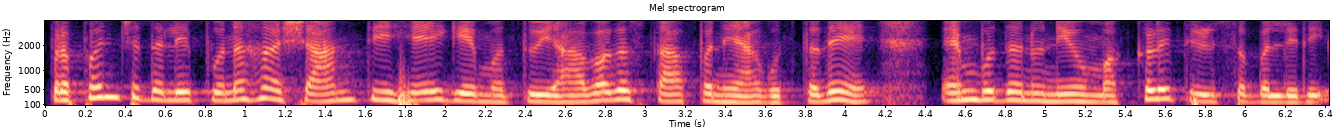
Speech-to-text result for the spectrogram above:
ಪ್ರಪಂಚದಲ್ಲಿ ಪುನಃ ಶಾಂತಿ ಹೇಗೆ ಮತ್ತು ಯಾವಾಗ ಸ್ಥಾಪನೆಯಾಗುತ್ತದೆ ಎಂಬುದನ್ನು ನೀವು ಮಕ್ಕಳೇ ತಿಳಿಸಬಲ್ಲಿರಿ.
